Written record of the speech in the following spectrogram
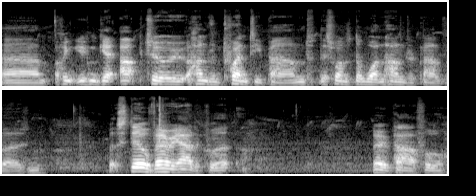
Um, I think you can get up to £120 this one's the £100 version but still very adequate very powerful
